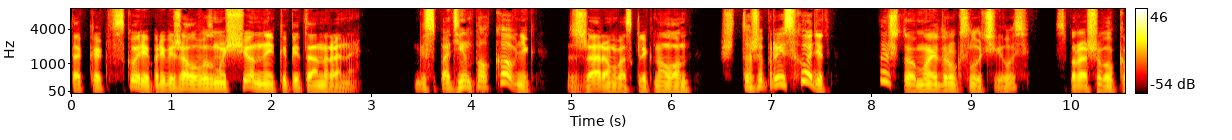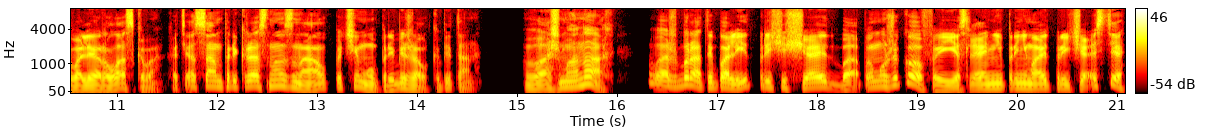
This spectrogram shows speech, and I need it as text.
так как вскоре прибежал возмущенный капитан Рене господин полковник!» — с жаром воскликнул он. «Что же происходит?» «А что, мой друг, случилось?» — спрашивал кавалер ласково, хотя сам прекрасно знал, почему прибежал капитан. «Ваш монах! Ваш брат Ипполит причащает баб и мужиков, и если они принимают причастие,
